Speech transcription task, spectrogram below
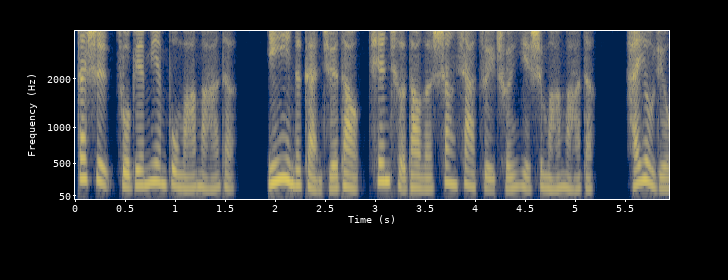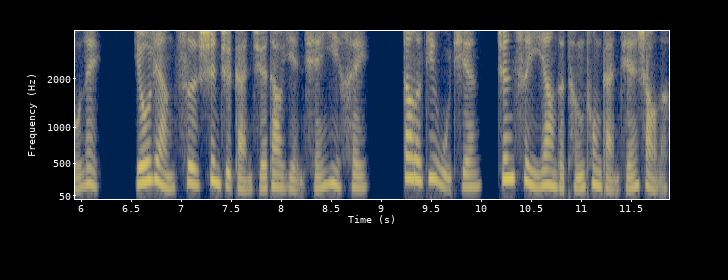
但是左边面部麻麻的，隐隐的感觉到牵扯到了上下嘴唇也是麻麻的，还有流泪，有两次甚至感觉到眼前一黑。到了第五天，针刺一样的疼痛感减少了，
